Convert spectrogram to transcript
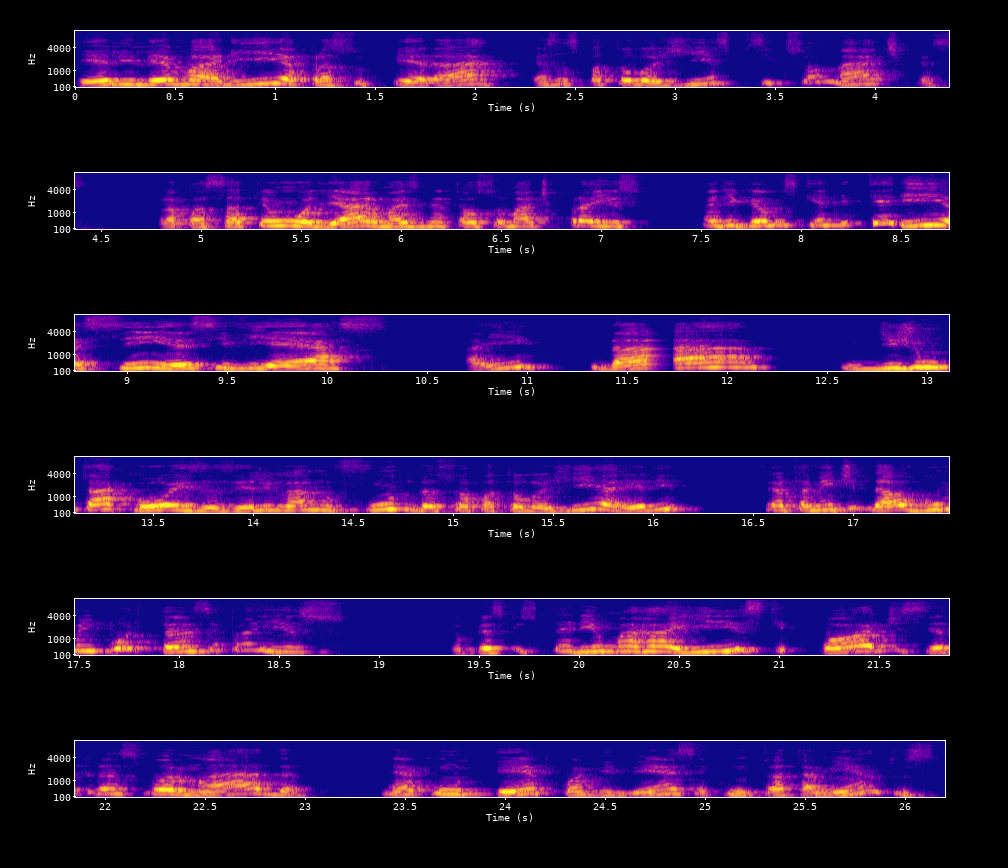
ele levaria para superar essas patologias psicossomáticas, para passar a ter um olhar mais mental somático para isso. Mas digamos que ele teria, sim, esse viés aí da, de juntar coisas. Ele, lá no fundo da sua patologia, ele certamente dá alguma importância para isso. Eu penso que isso seria uma raiz que pode ser transformada né, com o tempo, com a vivência, com tratamentos,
